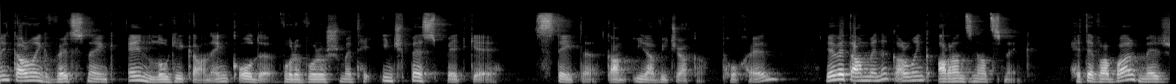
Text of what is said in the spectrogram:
մենք կարող ենք վերցնենք այն լոգիկան, այն կոդը, որը որոշում է թե ինչպես պետք է state-ը կամ իրավիճակը փոխել, եւ այդ ամենը կարող ենք առանձնացնենք։ Հետևաբար մեր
